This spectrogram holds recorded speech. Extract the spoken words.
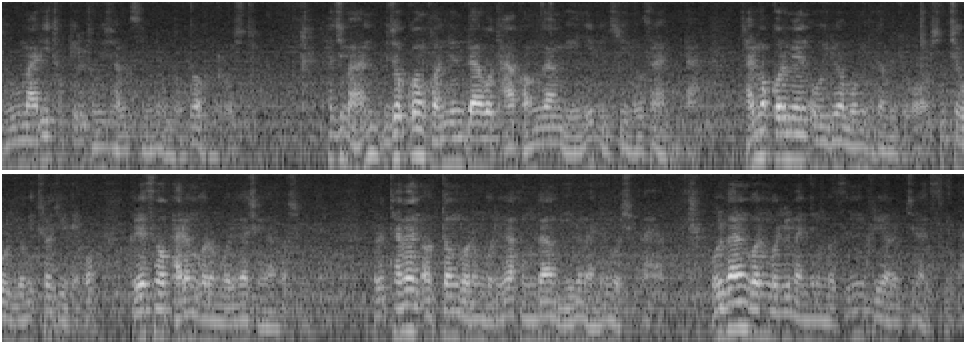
두 마리 토끼를 동시에 잡을 수 있는 운동도 없는 것이죠. 하지만 무조건 걷는다고 다 건강 미인이 될 수 있는 것은 아닙니다. 잘못 걸으면 오히려 몸에 부담을 주고 신체 골격이 틀어지게 되고 그래서 바른 걸음걸이가 중요한 것입니다. 그렇다면 어떤 걸음걸이가 건강한 미인을 만드는 것일까요? 올바른 걸음걸이를 만드는 것은 그리 어렵진 않습니다.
